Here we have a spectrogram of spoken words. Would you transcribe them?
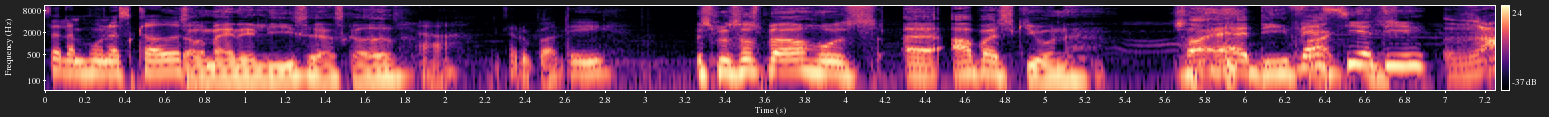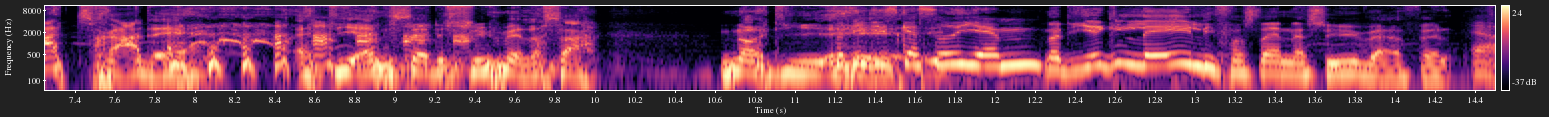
Selvom hun har skrevet. selvom Anne-Lise er skrevet. Ja, det kan du godt lide. Hvis man så spørger hos øh, arbejdsgiverne, så er de Hvad faktisk de? ret trætte af, at de ansatte sygemelder sig. Når de, Fordi de øh, skal sidde hjemme. Når de ikke lægelig forstand er syge i hvert fald. Ja.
